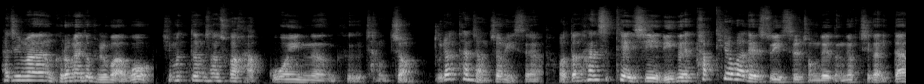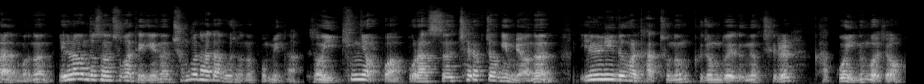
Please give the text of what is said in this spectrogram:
하지만 그럼에도 불구하고 심으뜸 선수가 갖고 있는 그 장점, 뚜렷한 장점이 있어요. 어떤 한 스탯이 리그의 탑 티어가 될 수 있을 정도의 능력치가 있다라는 거는 1라운드 선수가 되기에는 충분하다고 저는 봅니다. 그래서 이 킥력과 플러스 체력적인 면은 1, 2등을 다투는 그 정도의 능력치를 갖고 있는 거죠.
